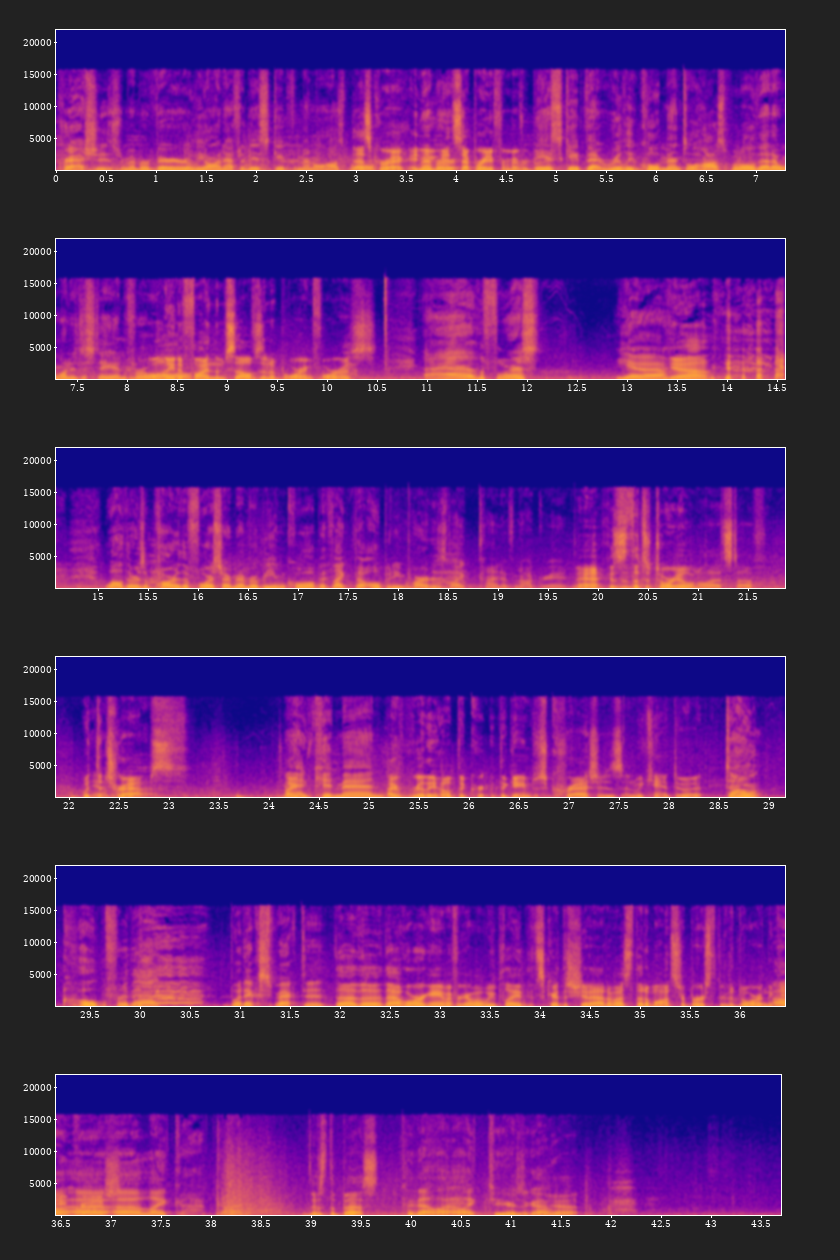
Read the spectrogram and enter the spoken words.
crashes. Remember very early on after they escaped the mental hospital. That's correct, and Remember you get separated from everybody, They escaped that really cool mental hospital that I wanted to stay in for a only while. Only to find themselves in a boring forest. Ah, the forest. Yeah. Yeah, Well, there was a part of the forest I remember being cool, but like the opening part is like kind of not great. yeah, because this is the tutorial and all that stuff with Yeah, the more traps. I- Man, kid, man. I really hope the gr- the game just crashes and we can't do it. Don't hope for that, but expect it. The the that horror game I forget what we played that scared the shit out of us that a monster burst through the door and the game uh, crashed. Uh, uh, like, oh, God, that was the best. played that li- like two years ago. Yeah.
